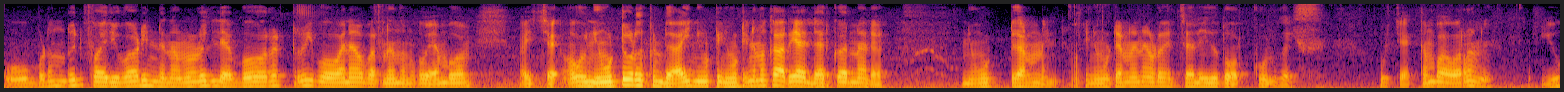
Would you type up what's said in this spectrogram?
ഓ ഇവിടെ എന്തൊരു പരിപാടി ഉണ്ട് നമ്മളൊരു ലബോറട്ടറി പോകാനാ പറഞ്ഞത് നമുക്ക് വേഗം പോകാം കഴിച്ച ഓ ന്യൂട്ട് കൊടുക്കുന്നുണ്ട് ആ ന്യൂട്ട് ന്യൂട്ടി നമുക്ക് അറിയാം എല്ലാവർക്കും അറിഞ്ഞാലോ. ന്യൂട്ട് കണ്ണൻ ഓക്കെ ന്യൂട്ട് കണ്ണൻ അവിടെ വെച്ചാലേ ഇത് തുറക്കുള്ളൂ ഓ ചെക്കൻ പവറാണ്. അയ്യോ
